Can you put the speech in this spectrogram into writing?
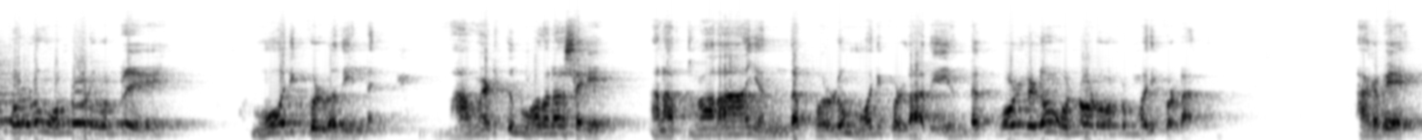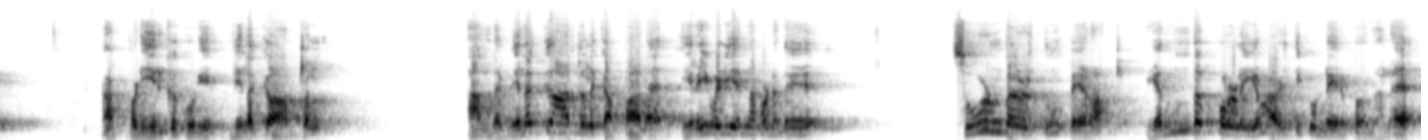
பொருளும் ஒன்றோடு ஒன்று மோதிக்கொள்வது இல்லை. நாம் எடுத்து மோதலாம் சரி. ஆனால் தானா எந்த பொருளும் மோதிக்கொள்ளாது எந்த கோள்களும் ஒன்றோடு ஒன்று மோதிக்கொள்ளாது. ஆகவே அப்படி இருக்கக்கூடிய விளக்கு ஆற்றல் அந்த விளக்கு ஆற்றலுக்கு அப்பால இறைவழி என்ன பண்ணுது? சூழ்ந்தழுத்தும் பேராற்றல். எந்த பொருளையும் அழுத்தி கொண்டே இருப்பதனால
